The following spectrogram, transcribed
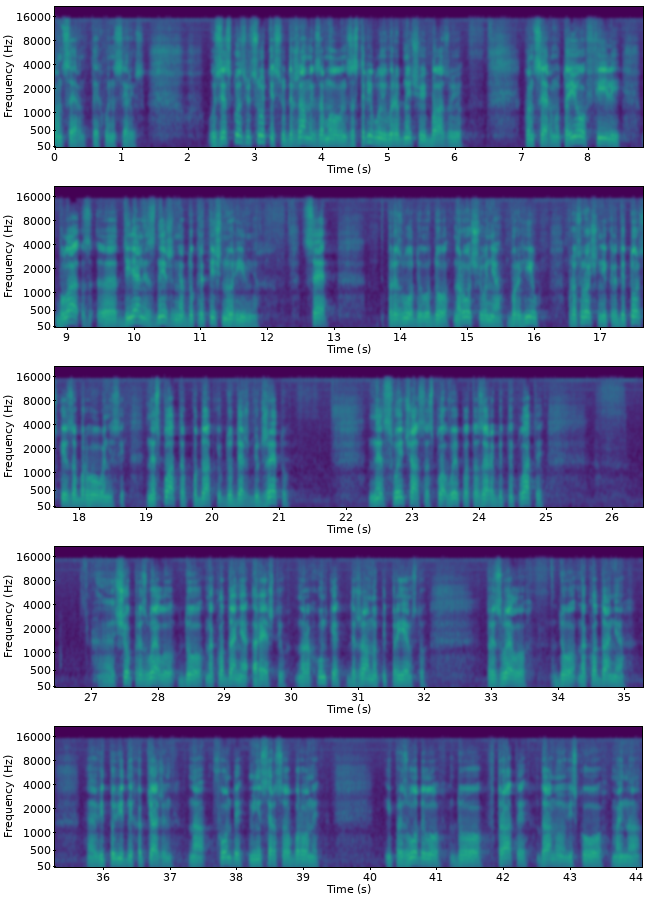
концерн Техвоєнсервіс. У зв'язку з відсутністю державних замовлень застарілою виробничою базою концерну та його філій була е, діяльність зниження до критичного рівня. Це призводило до нарощування боргів, просрочення кредиторської заборгованості, несплата податків до держбюджету, несвоєчасна виплата заробітної плати, що призвело до накладання арештів на рахунки державного підприємства, призвело до накладання е, відповідних обтяжень на фонди Міністерства оборони і призводило до втрати даного військового майна.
